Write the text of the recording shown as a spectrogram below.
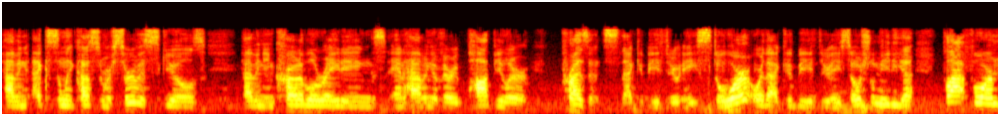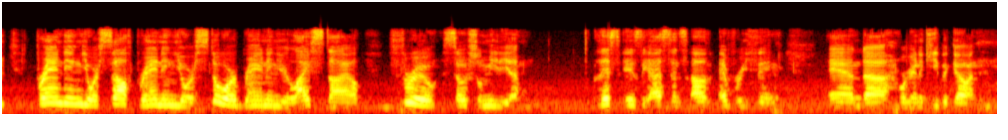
having excellent customer service skills, having incredible ratings, and having a very popular presence. That could be through a store or that could be through a social media platform, branding yourself, branding your store, branding your lifestyle through social media this is the essence of everything, and uh, we're going to keep it going.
